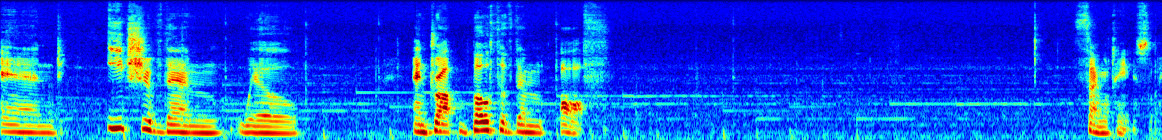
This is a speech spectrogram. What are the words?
And each of them will and drop both of them off simultaneously.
